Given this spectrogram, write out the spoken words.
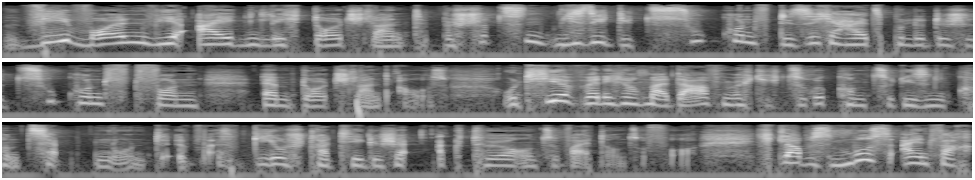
wie wollen wir eigentlich Deutschland beschützen? Wie sieht die Zukunft, die sicherheitspolitische Zukunft von ähm, Deutschland aus? Und hier, wenn ich nochmal darf, möchte ich zurückkommen zu diesen Konzepten und äh, geostrategische Akteur und so weiter und so fort. Ich glaube, es muss einfach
